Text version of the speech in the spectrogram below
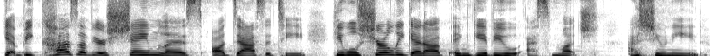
Yet because of your shameless audacity, he will surely get up and give you as much as you need.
